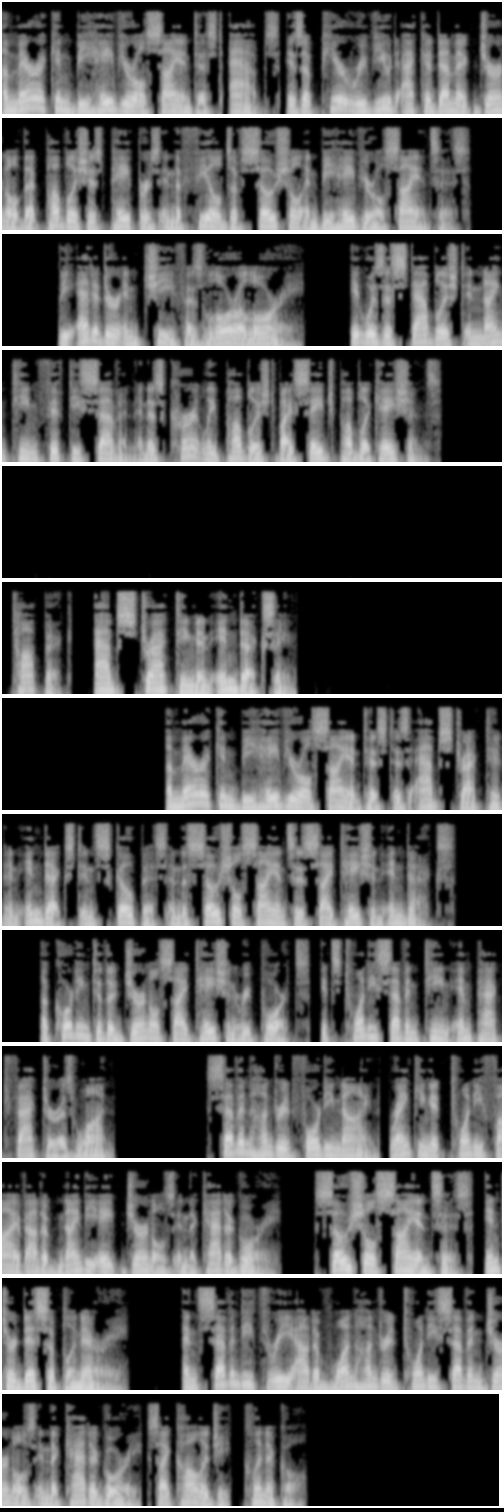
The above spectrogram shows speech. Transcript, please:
American Behavioral Scientist is a peer-reviewed academic journal that publishes papers in the fields of social and behavioral sciences. The editor-in-chief is Laura Laurie. It was established in 1957 and is currently published by Sage Publications. Abstracting and indexing American Behavioral Scientist is abstracted and indexed in Scopus and the Social Sciences Citation Index. According to the Journal Citation Reports, its 2017 impact factor is 1. 749, ranking it 25 out of 98 journals in the category, Social Sciences, Interdisciplinary and 73 out of 127 journals in the category Psychology, Clinical.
